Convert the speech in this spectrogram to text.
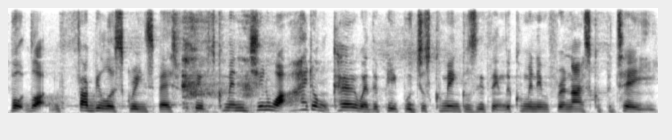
But that fabulous green space for people to come in. Do you know what? I don't care whether people just come in because they think they're coming in for a nice cup of tea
